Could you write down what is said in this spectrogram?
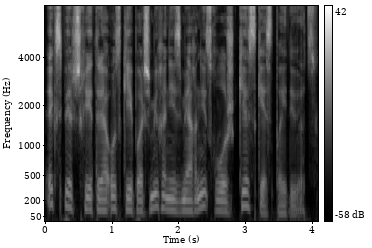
Эксперт шхитря оскепарш механизмях ниц хуш кес кес пайдуец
